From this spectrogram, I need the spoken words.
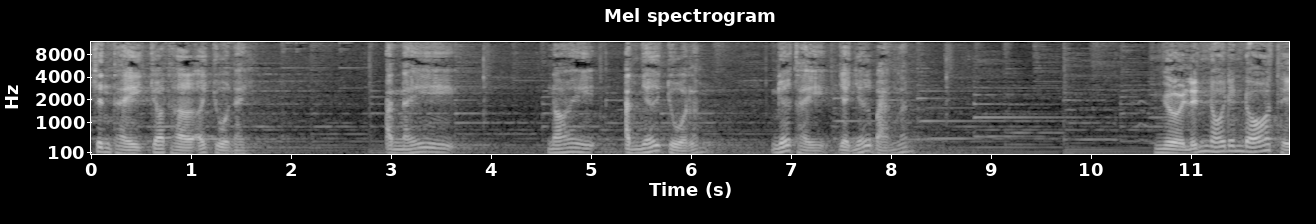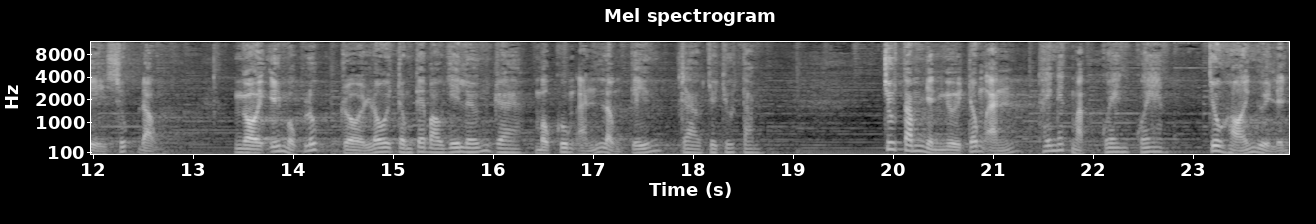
Xin thầy cho thờ ở chùa này. Anh ấy nói, anh nhớ chùa lắm, Nhớ thầy và nhớ bạn lắm. Người lính nói đến đó thì xúc động. Ngồi im một lúc rồi lôi trong cái bao giấy lớn ra Một khuôn ảnh lồng kiến trao cho chú Tâm. Chú Tâm nhìn người trong ảnh, Thấy nét mặt quen quen, Chú hỏi người lính.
